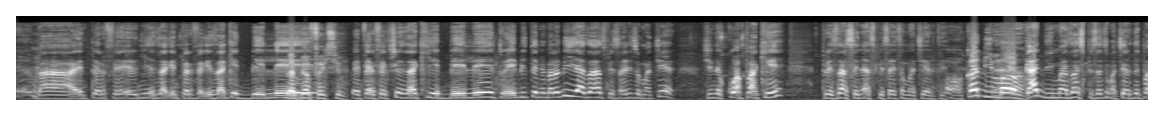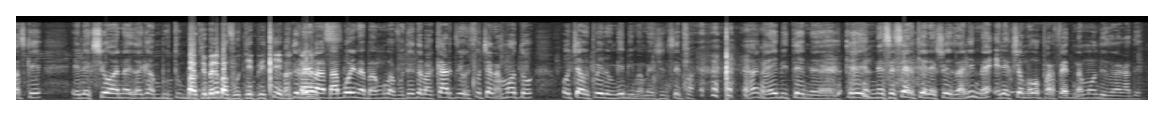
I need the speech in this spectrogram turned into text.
ezalaki ebeleimperfection ezalaki ebele toyebi te mais balobi ye aza spécialiste en matière je ne crois pas que président aseni aspécialiste en matière te oh, kadima euh, kadima aza spécialiste en matière te parce que élection wana ezalaki ya mbutu bato ebele bavote mpe te bato ebele baboyi na bango bavote te bakarte oyo faut tya na moto otya oyo mpo elongi ebima mais je ne sais pas nayebi te mais ke nécessaire ke élection ezali mais élection moko parfaite na monde ezalaka te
